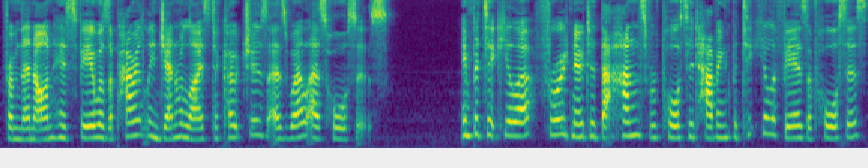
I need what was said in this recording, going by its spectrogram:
From then on, his fear was apparently generalized to coaches as well as horses. In particular, Freud noted that Hans reported having particular fears of horses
